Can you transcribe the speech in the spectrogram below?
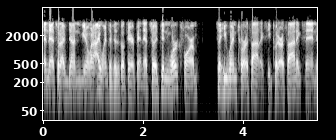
And that's what I've done. You know, when I went to physical therapy, and that so it didn't work for him. So he went to orthotics. He put orthotics in,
